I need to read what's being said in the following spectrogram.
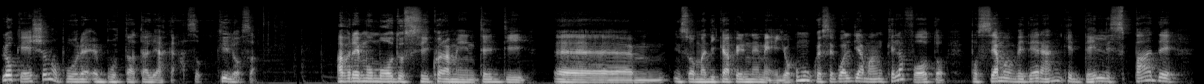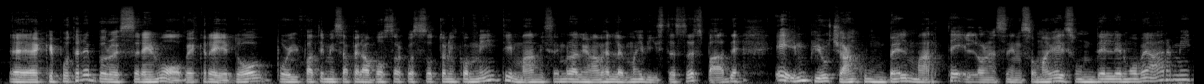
location oppure è buttata lì a caso, chi lo sa. Avremo modo sicuramente di ehm, insomma, di capirne meglio. Comunque, se guardiamo anche la foto, possiamo vedere anche delle spade eh, che potrebbero essere nuove, credo. Poi fatemi sapere la vostra qua sotto nei commenti, ma mi sembra di non averle mai viste queste spade. E in più c'è anche un bel martello, nel senso, magari sono delle nuove armi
